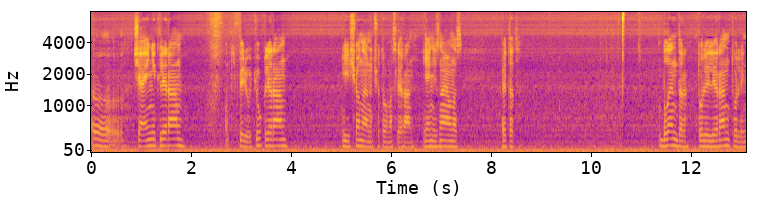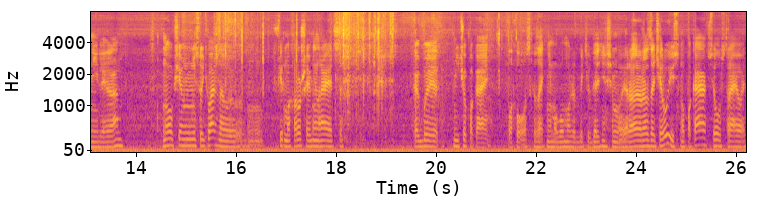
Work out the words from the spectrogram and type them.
э, чайник Леран, вот теперь утюг Леран. И еще, наверное, что-то у нас Леран. Я не знаю, у нас этот блендер, то ли Леран, то ли не Леран. Ну, в общем, не суть важно. Фирма хорошая, мне нравится. Как бы ничего пока плохого сказать не могу. Может быть, и в дальнейшем ра- разочаруюсь, но пока все устраивает.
